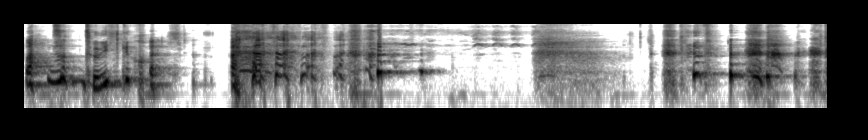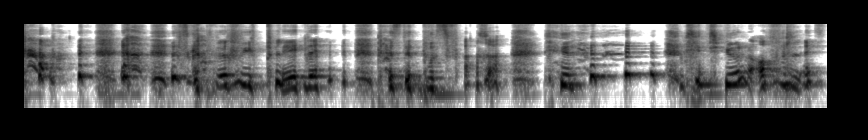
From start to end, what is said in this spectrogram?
waren so durchgeräuchert. Es gab irgendwie Pläne, dass der Busfahrer die, die Türen offen lässt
